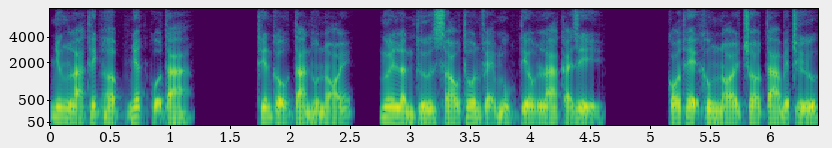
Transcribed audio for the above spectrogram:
nhưng là thích hợp nhất của ta. Thiên cầu tàn hồn nói, ngươi lần thứ sáu thôn vệ mục tiêu là cái gì? Có thể không nói cho ta biết chứ?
